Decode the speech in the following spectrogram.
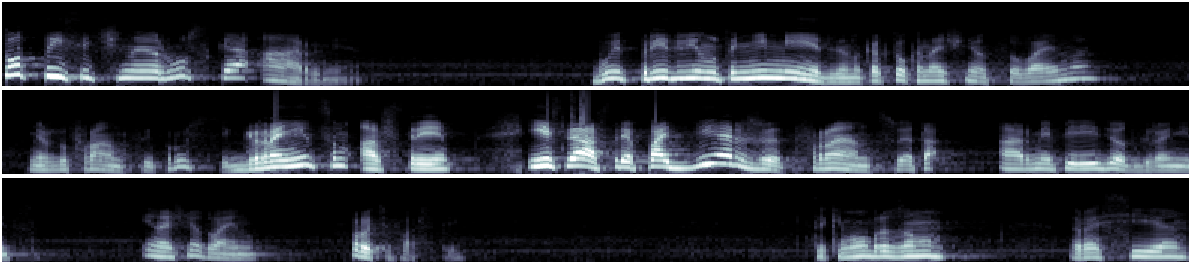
100-тысячная русская армия будет придвинута немедленно, как только начнется война между Францией и Пруссией, границам Австрии. И если Австрия поддержит Францию, эта армия перейдет границу и начнет войну против Австрии. Таким образом, Россия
